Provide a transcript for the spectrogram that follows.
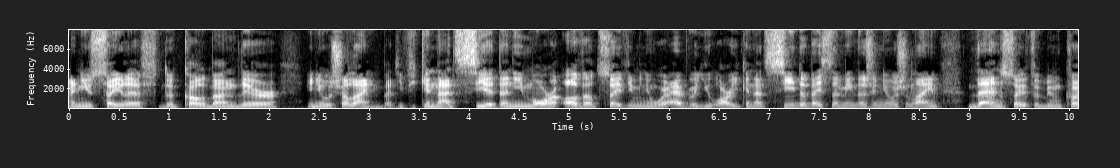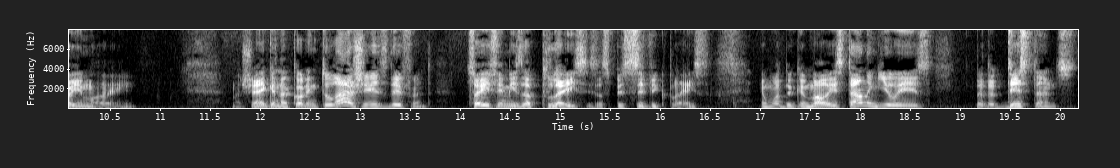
and you seiref the korban there in Yerushalayim. But if you cannot see it anymore, over seifim, meaning wherever you are, you cannot see the Beis Hamikdash in Yerushalayim, then seifim bim koyim Mashenken, according to Rashi, it's different. Tzeifim is a place, is a specific place, and what the Gemara is telling you is that the distance,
